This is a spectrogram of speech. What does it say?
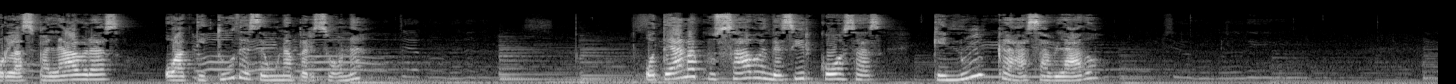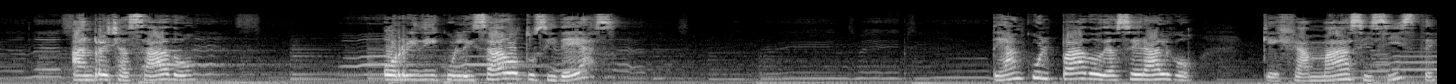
por las palabras o actitudes de una persona? ¿O te han acusado en decir cosas que nunca has hablado? ¿Han rechazado o ridiculizado tus ideas? ¿Te han culpado de hacer algo que jamás hiciste?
